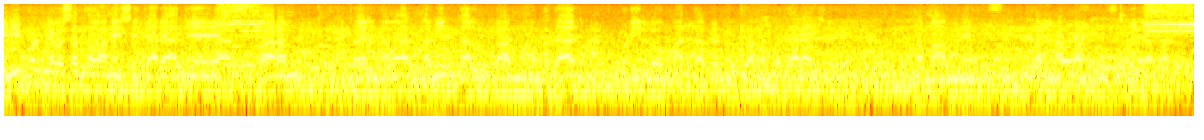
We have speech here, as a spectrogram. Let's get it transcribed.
એવી પણ વ્યવસ્થા થવાની છે, જ્યારે આજે આ શુભારંભ થયેલ નવા નવીન તાલુકામાં બધા જ વડીલો માતા બહેનો યુવાનો વધાર્યા છે. તમામને શુભકામના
